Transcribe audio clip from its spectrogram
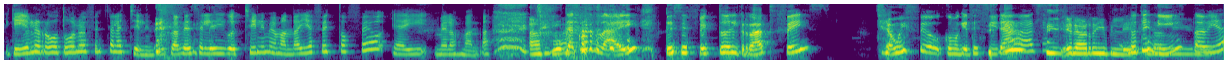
Y que yo le robo todos los efectos a la Cheli. Entonces a veces le digo, Cheli, ¿me mandáis efectos feos? Y ahí me los manda. Cheli, ¿te acordáis de ese efecto del rat face? Era muy feo, como que te acá. Sí, era horrible. ¿Lo tenías todavía?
